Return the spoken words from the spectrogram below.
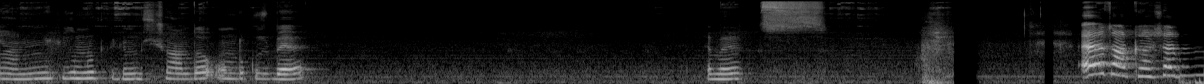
Yani yumruk gücümüz şu anda 19B. Evet. Evet arkadaşlar ben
